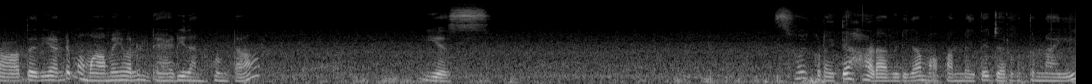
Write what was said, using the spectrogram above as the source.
తాతది అంటే మా మామయ్య వాళ్ళ డాడీది అనుకుంటా. ఎస్ సో ఇక్కడైతే హడావిడిగా మా పనులు అయితే జరుగుతున్నాయి.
